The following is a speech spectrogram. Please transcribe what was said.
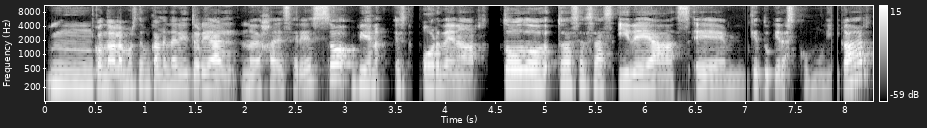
Mm, cuando hablamos de un calendario editorial, no deja de ser eso. Bien, es ordenar todas esas ideas em, que tú quieras comunicar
